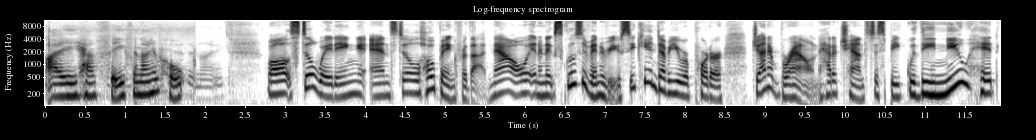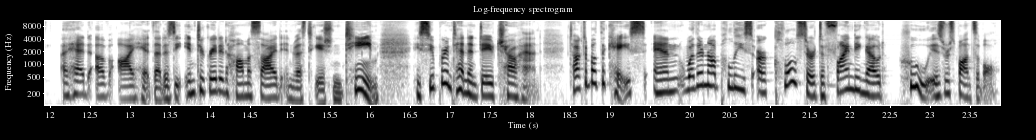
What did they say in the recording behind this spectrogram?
I have faith and I have hope. Well, still waiting and still hoping for that. Now, in an exclusive interview, CKNW reporter Janet Brown had a chance to speak with the new hit ahead of IHIT, that is the Integrated Homicide Investigation Team. He's Superintendent Dave Chauhan talked about the case and whether or not police are closer to finding out who is responsible.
